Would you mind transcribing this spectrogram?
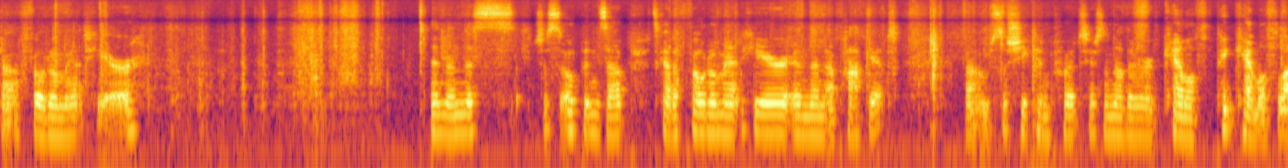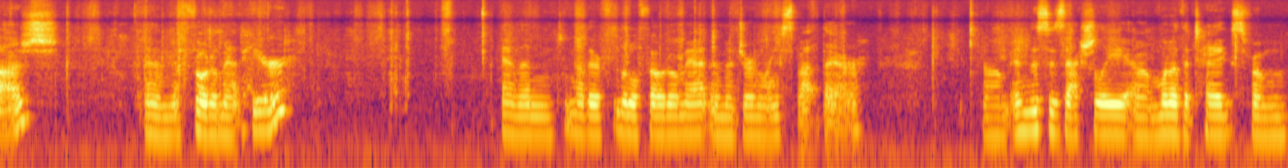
uh, photo mat here. And then this just opens up. It's got a photo mat here and then a pocket. Um, so she can put, here's another camel, pink camouflage and a photo mat here. And then another little photo mat and a journaling spot there. Um, and this is actually um, one of the tags from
